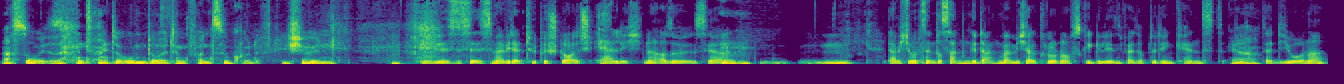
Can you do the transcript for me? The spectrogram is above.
Ach so, das ist eine tante Umdeutung von Zukunft. Wie schön. Das ist, das ist mal wieder typisch deutsch, ehrlich. Ne? Also ist ja, mh, da habe ich übrigens einen interessanten Gedanken bei Michael Klonowski gelesen. Ich weiß nicht, ob du den kennst, Ja. die Akta Diurna.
